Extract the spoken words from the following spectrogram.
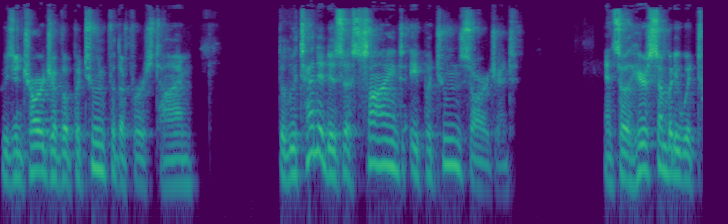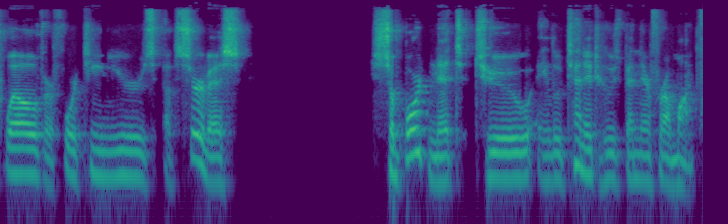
who's in charge of a platoon for the first time, the lieutenant is assigned a platoon sergeant. And so here's somebody with 12 or 14 years of service subordinate to a lieutenant who's been there for a month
